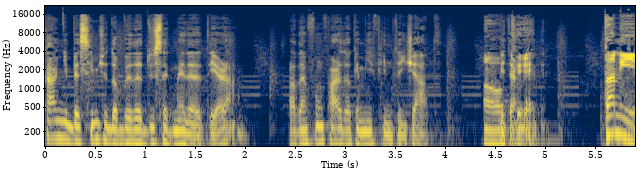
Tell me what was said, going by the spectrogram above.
Kam besim që do bëj edhe dy segmente të tjera, pra dhe në fund fare do kemi një film të gjatë. Okay. Tani,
